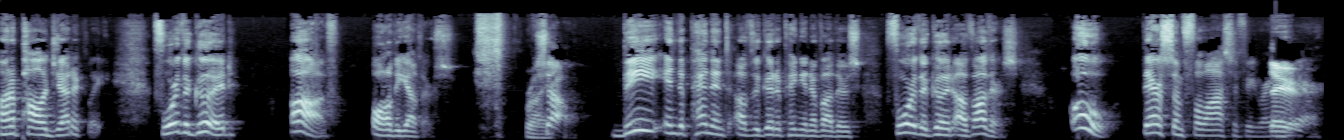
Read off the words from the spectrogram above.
unapologetically, for the good of all the others. Right. So be independent of the good opinion of others for the good of others. Oh, there's some philosophy right there. there.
